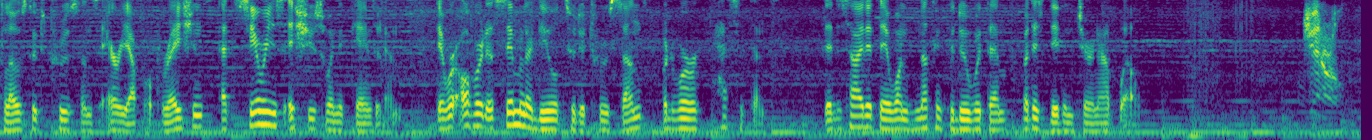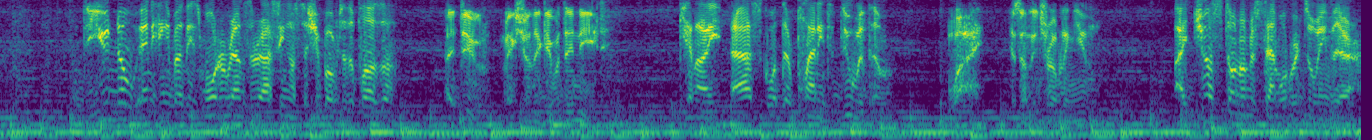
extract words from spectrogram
close to the True Sons area of operations, had serious issues when it came to them. They were offered a similar deal to the True Sons, but were hesitant. They decided they wanted nothing to do with them, but this didn't turn out well. General, do you know anything about these mortar rounds they're asking us to ship over to the plaza? I do. Make sure they get what they need. Can I ask what they're planning to do with them? Why? Is something troubling you? I just don't understand what we're doing there.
